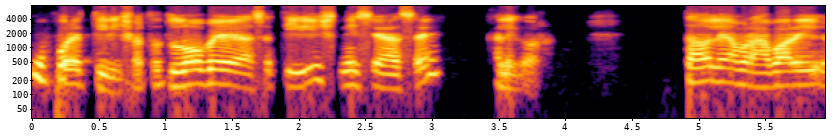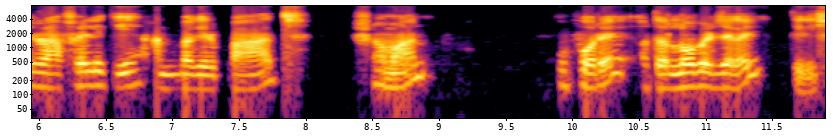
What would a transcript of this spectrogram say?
উপরে তিরিশ, অর্থাৎ লবে আছে তিরিশ, নিচে আছে খালি ঘর। তাহলে আমরা আবার এই রাফে লিখি আট ভাগের পাঁচ সমান উপরে, অর্থাৎ লবের জায়গায় তিরিশ।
